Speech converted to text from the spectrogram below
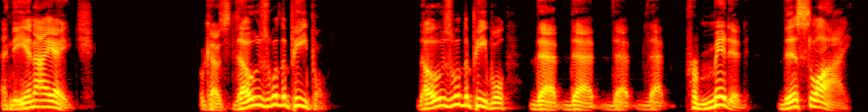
and the NIH because those were the people. Those were the people that that that that permitted this lie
